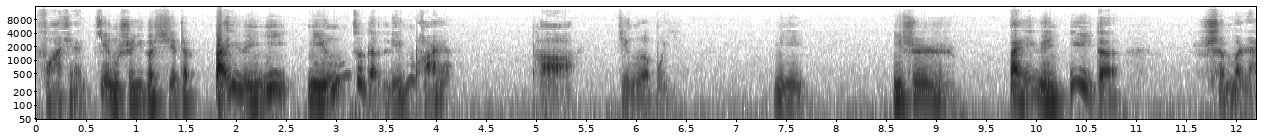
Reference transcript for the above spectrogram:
发现竟是一个写着白云一名字的灵牌。他惊愕不已：“你，你是白云义的什么人？”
